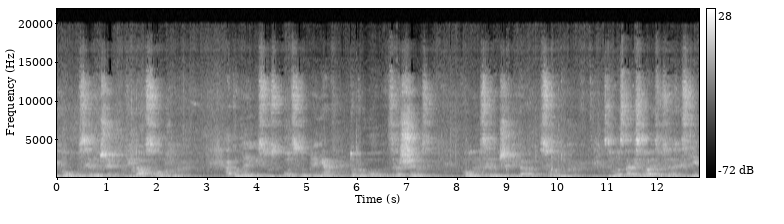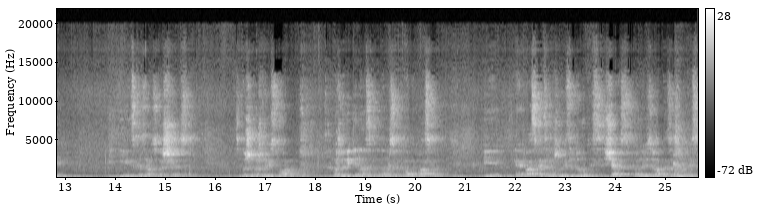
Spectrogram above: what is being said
і голову схиливши, віддав свого духа. А коли Ісус поциту прийняв, то промовив, звершилося, голову схиливши, віддав свого духа. Це були останні слова Ісуса на Христі, і- Він сказав, звершилося. Це дуже важливі слова, важливі для нас, коли ми святкували Пасху. І е, Пасха це можливість задуматись, ще раз проаналізувати, задуматись,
